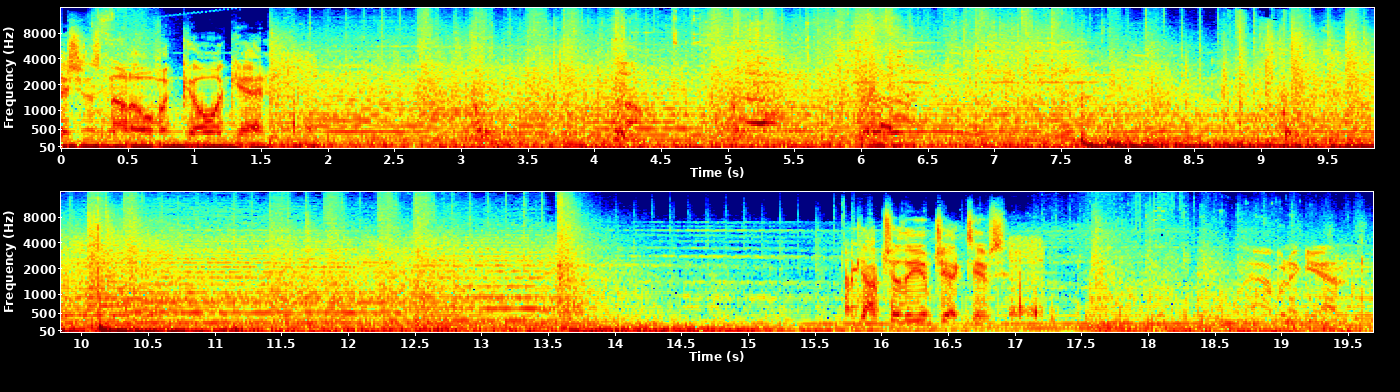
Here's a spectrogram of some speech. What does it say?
Mission's not over. Go again. Capture the objectives. Happen again.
